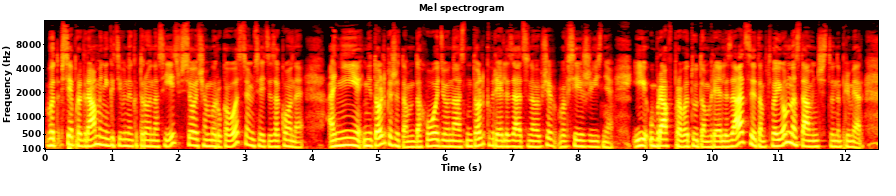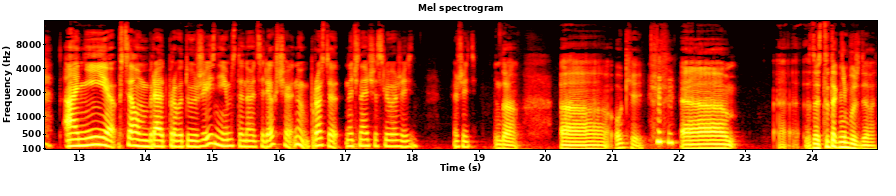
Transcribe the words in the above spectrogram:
вот все программы негативные, которые у нас есть, все, чем мы руководствуемся, эти законы, они не только же там в доходе у нас, не только в реализации, но вообще во всей жизни. И убрав правоту там в реализации, там в твоем наставничестве, например, они в целом убирают правоту из жизни, им становится легче, ну, просто начинают счастливую жизнь жить. Да. А, Окей. Эм, э, То есть ты так не будешь делать?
